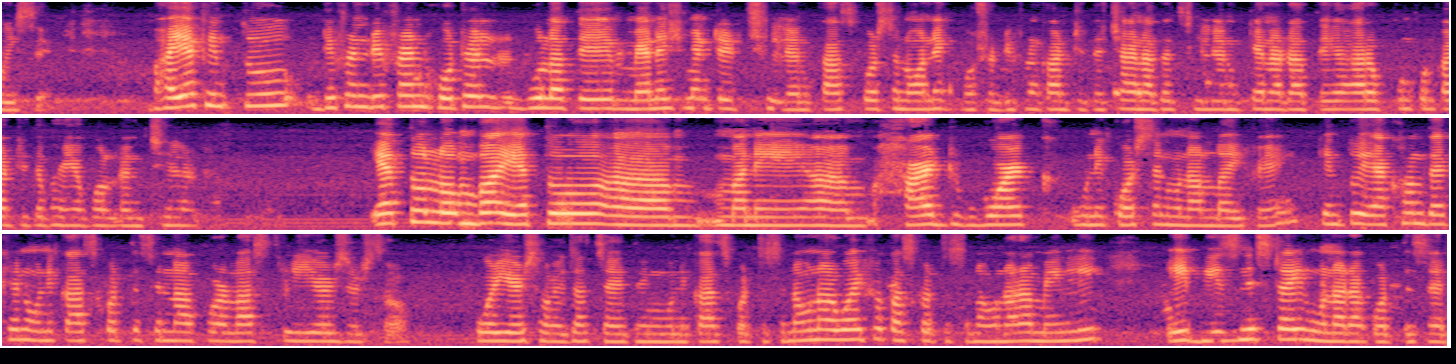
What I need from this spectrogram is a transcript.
হইছে। ভাইয়া কিন্তু ডিফারেন্ট, ডিফারেন্ট হোটেল গুলাতে ম্যানেজমেন্ট এর ছিলেন। কাজ করছেন অনেক বছর ডিফারেন্ট কান্ট্রিতে চায়নাতে ছিলেন, কানাডাতে আরও কোন, কোন কান্ট্রিতে ভাইয়া বললেন ছিলেন। এত লম্বা এত মানে হার্ড ওয়ার্ক উনি করছেন ওনার লাইফে। কিন্তু এখন দেখেন উনি কাজ করতেছেন না for last three years so. 4 years হয়ে যাচ্ছে আই থিঙ্ক উনি কাজ করতেছেন না। ওনার ওয়াইফও কাজ করতেছে না। উনারা মেইনলি এই বিজনেসটাই ওনারা করতেছেন।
